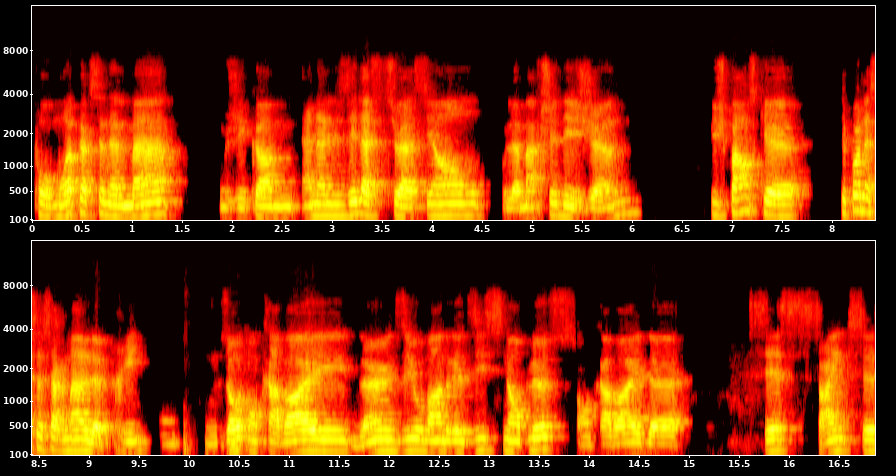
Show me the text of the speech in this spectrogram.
pour moi, personnellement, j'ai comme analysé la situation, le marché des jeunes. Puis je pense que c'est pas nécessairement le prix. Nous autres, on travaille lundi au vendredi, sinon plus. On travaille de 6, 5, 6,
